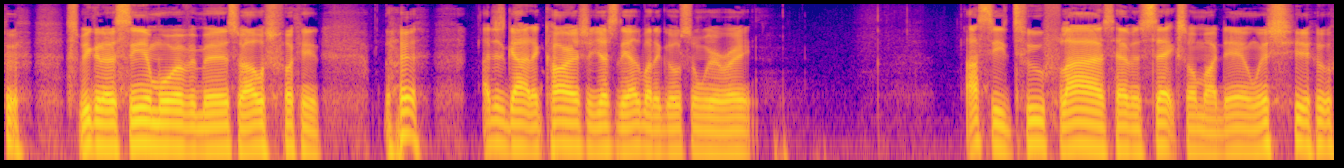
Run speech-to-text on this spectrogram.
Speaking of seeing more of it, man. So I was fucking. I just got in a car accident yesterday. I was about to go somewhere, right? I see two flies having sex on my damn windshield.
